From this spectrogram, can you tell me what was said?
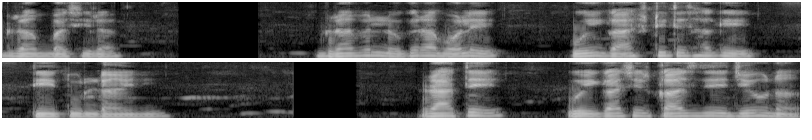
গ্রামবাসীরা। গ্রামের লোকেরা বলে, ওই গাছটিতে থাকে তেঁতুল ডাইনি। রাতে ওই গাছের কাছ দিয়ে যেও না,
